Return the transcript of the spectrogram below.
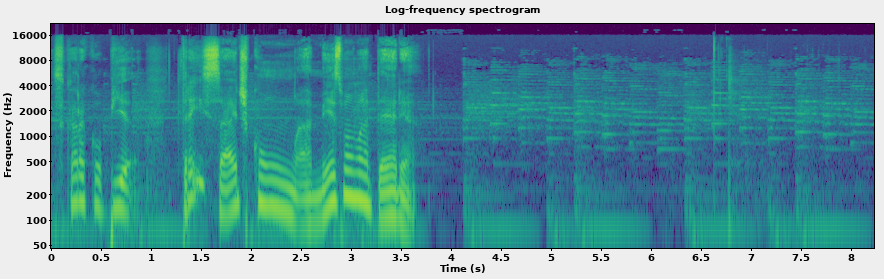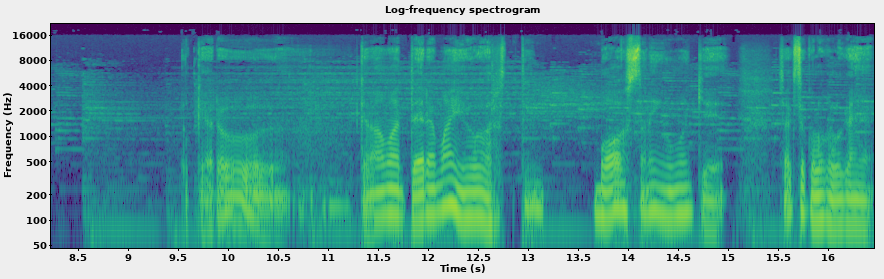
Esse cara copia três sites com a mesma matéria. Eu quero. Quero uma matéria maior. Tem bosta nenhuma aqui. Será que você colocou colocar,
